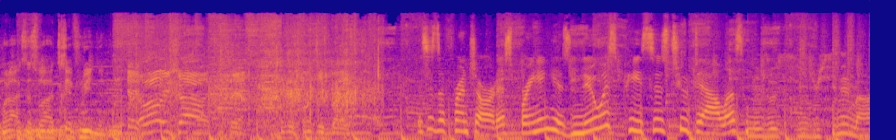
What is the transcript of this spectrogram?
voilà que ce soit très fluide. This is a French artist bringing his newest pieces to Dallas. Mais aussi du cinéma.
